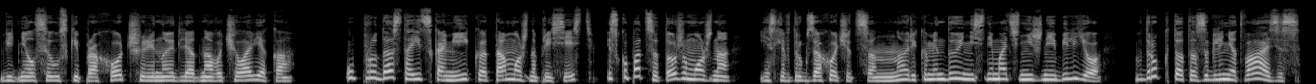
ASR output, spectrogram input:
виднелся узкий проход шириной для одного человека. У пруда стоит скамейка, там можно присесть. Искупаться тоже можно — если вдруг захочется, но рекомендую не снимать нижнее белье. Вдруг кто-то заглянет в оазис,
